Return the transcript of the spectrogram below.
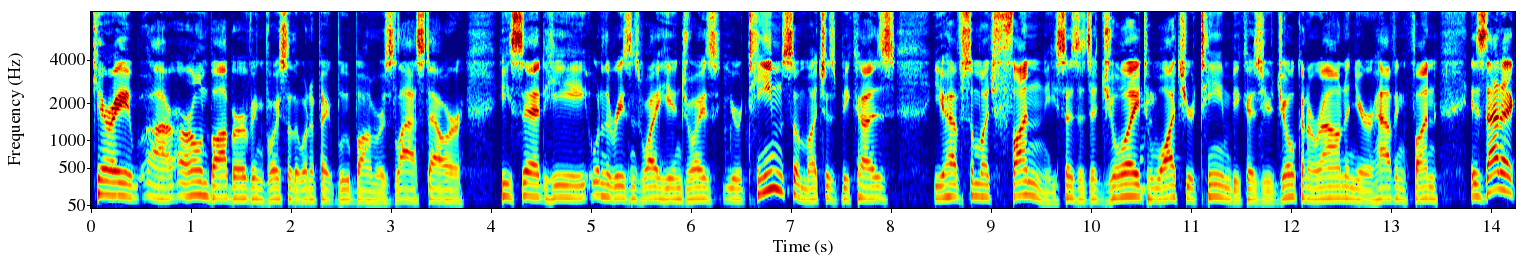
Kerri, uh, our own Bob Irving, voice of the Winnipeg Blue Bombers, last hour, he said he one of the reasons why he enjoys your team so much is because you have so much fun. He says it's a joy to watch your team because you're joking around and you're having fun. Is that a,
